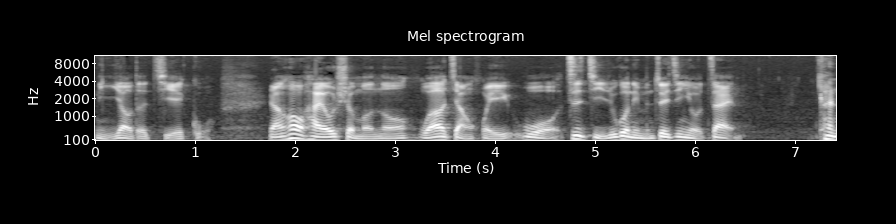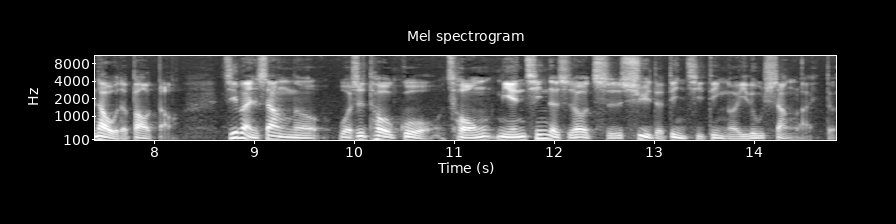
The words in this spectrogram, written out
你要的结果。然后还有什么呢？我要讲回我自己。如果你们最近有在看到我的报道，基本上呢，我是透过从年轻的时候持续的定期定额一路上来的。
